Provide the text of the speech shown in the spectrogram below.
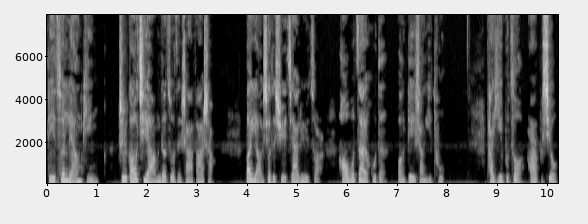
李村梁平趾高气昂地坐在沙发上，把咬下的雪茄绿嘴儿毫不在乎地往地上一吐。他一不做二不休，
